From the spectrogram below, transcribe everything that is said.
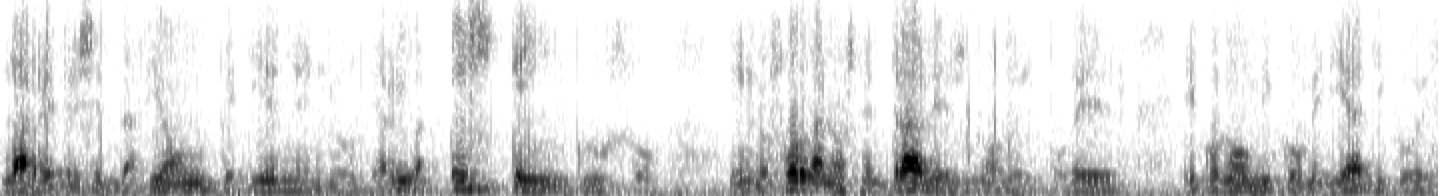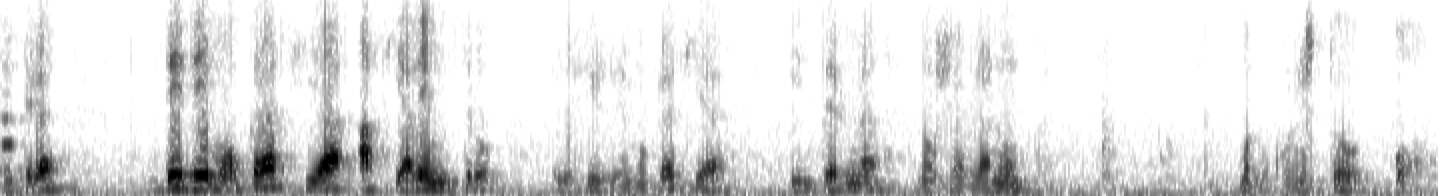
la representación que tienen los de arriba, es que incluso en los órganos centrales ¿no? del poder económico, mediático, etcétera, de democracia hacia adentro, es decir, democracia interna, no se habla nunca. Bueno, con esto, ojo,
